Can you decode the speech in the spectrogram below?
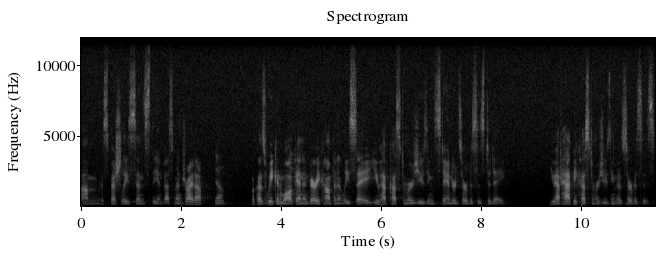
um, especially since the investment dried up, Yeah, because we can walk in and very confidently say, you have customers using standard services today. You have happy customers using those services.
